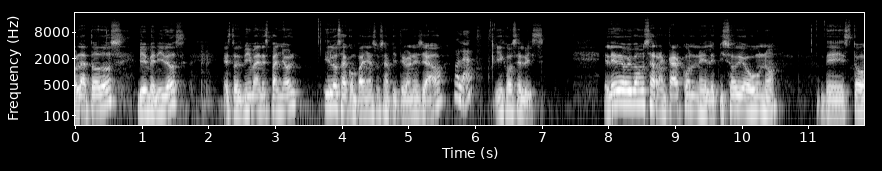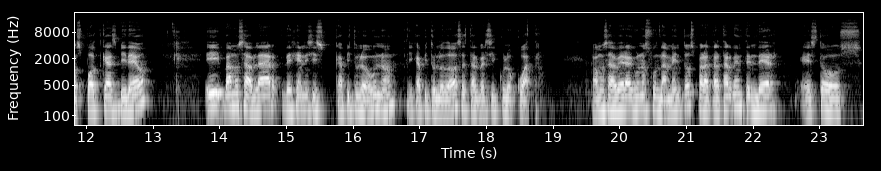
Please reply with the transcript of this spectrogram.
Hola a todos, bienvenidos. Esto es Vima en español y los acompañan sus anfitriones Yao. Hola. Y José Luis. El día de hoy vamos a arrancar con el episodio 1 de estos podcast video y vamos a hablar de Génesis capítulo 1 y capítulo 2 hasta el versículo 4. Vamos a ver algunos fundamentos para tratar de entender estos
